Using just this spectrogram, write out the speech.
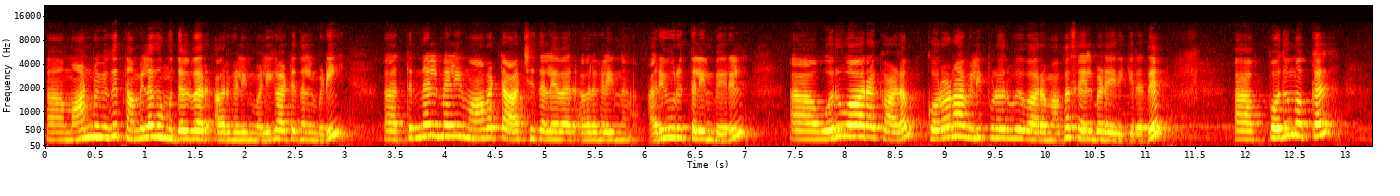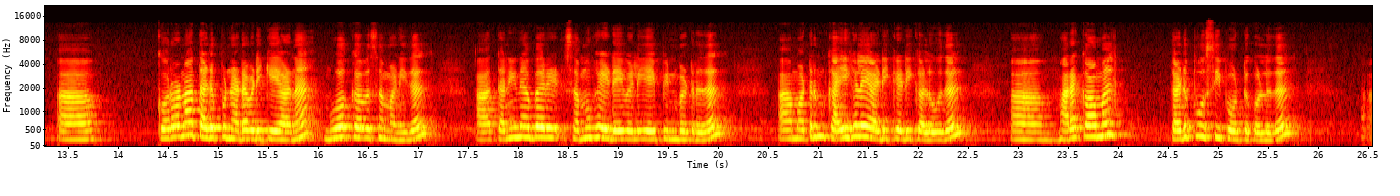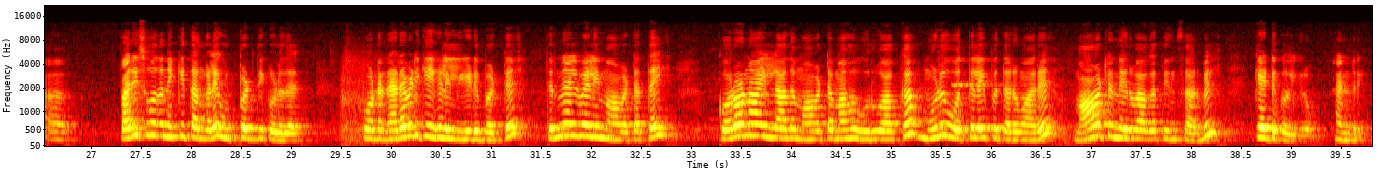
அஹ், மாண்புமிகு தமிழக முதல்வர் அவர்களின் வழிகாட்டுதலின்படி திருநெல்வேலி மாவட்ட ஆட்சித்தலைவர் அவர்களின் அறிவுறுத்தலின் பேரில் ஒரு வார காலம் கொரோனா விழிப்புணர்வு வாரமாக செயல்பட இருக்கிறது. பொதுமக்கள் கொரோனா தடுப்பு நடவடிக்கையான முகக்கவசம் அணிதல் தனிநபர் சமூக இடைவெளியை பின்பற்றுதல் மற்றும் கைகளை அடிக்கடி கழுவுதல் மறக்காமல் தடுப்பூசி போட்டுக்கொள்ளுதல் பரிசோதனைக்கு தங்களை உட்படுத்திக் கொள்ளுதல் போன்ற நடவடிக்கைகளில் ஈடுபட்டு திருநெல்வேலி மாவட்டத்தை கொரோனா இல்லாத மாவட்டமாக உருவாக்க முழு ஒத்துழைப்பு தருமாறு மாவட்ட நிர்வாகத்தின் சார்பில் கேட்டுக்கொள்கிறோம். நன்றி.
